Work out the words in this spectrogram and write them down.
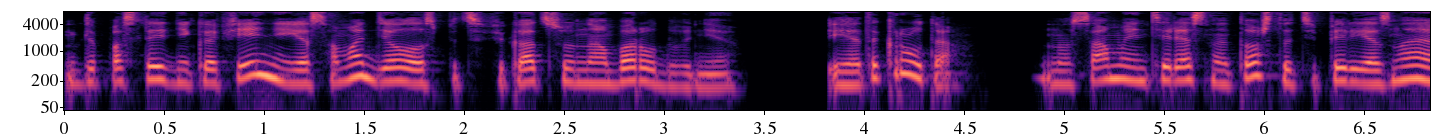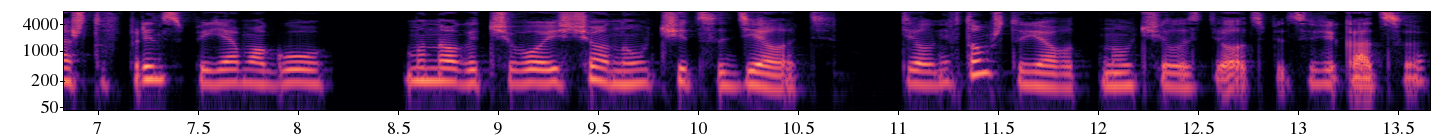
для последней кофейни я сама делала спецификацию на оборудование. И это круто. Но самое интересное то, что теперь я знаю, что в принципе я могу много чего еще научиться делать. Дело не в том, что я вот научилась делать спецификацию,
